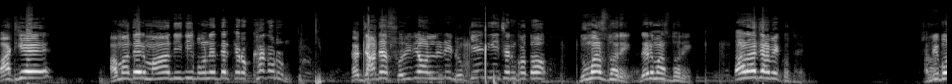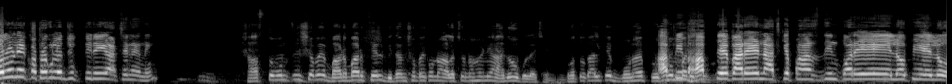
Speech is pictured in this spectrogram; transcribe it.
পাঠিয়ে আমাদের মা দিদি বোনেদেরকে রক্ষা করুন। যাদের শরীরে অলরেডি ঢুকিয়ে দিয়েছেন কত? দু মাস ধরে দেড় মাস ধরে। তারা যাবে কোথায়? আপনি বলুন এই কথাগুলো যুক্তি নেই আছে না নেই? স্বাস্থ্যমন্ত্রী হিসেবে বারবার ফেল বিধানসভায় কোনো আলোচনা হয়নি আগেও বলেছেন। গতকালকে মনে হয় আপনি ভাবতে পারেন আজকে পাঁচ দিন পরে এলোপি এলো।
